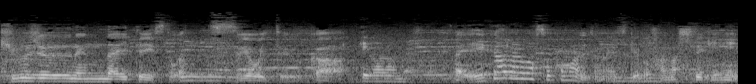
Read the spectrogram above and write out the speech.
90年代テイストが強いというか絵柄なんですか絵柄はそこまでじゃないですけど話的に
